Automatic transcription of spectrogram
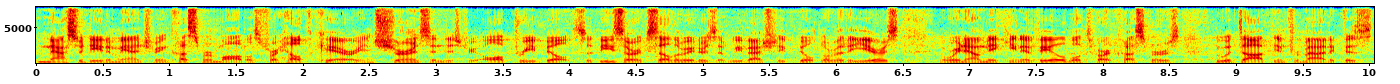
master data management customer models for healthcare, insurance industry, all pre-built. So these are accelerators that we've actually built over the years, and we're now making available to our customers who adopt Informatica's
